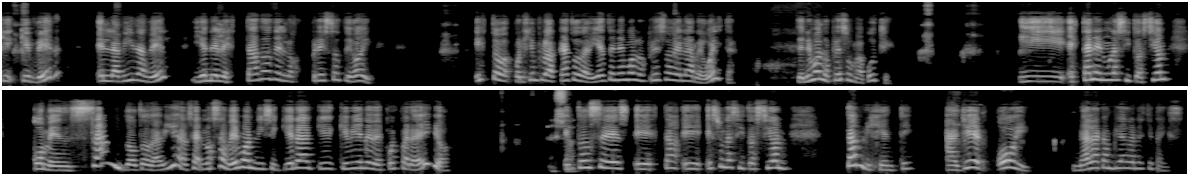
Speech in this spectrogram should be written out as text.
que, ver en la vida de él y en el estado de los presos de hoy. Esto, por ejemplo, acá todavía tenemos los presos de la revuelta, tenemos los presos mapuche y están en una situación comenzando todavía, o sea, no sabemos ni siquiera qué, viene después para ellos. Entonces, está, eh, es una situación tan vigente. Ayer, hoy, nada ha cambiado en este país.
